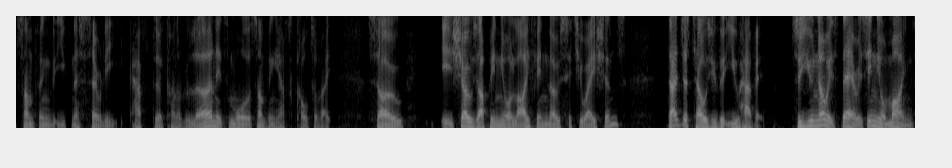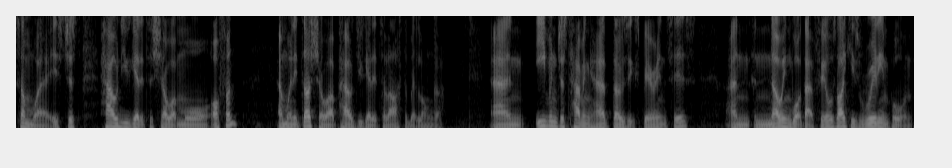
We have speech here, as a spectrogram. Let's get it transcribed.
something that you necessarily have to kind of learn, it's more something you have to cultivate. So it shows up in your life in those situations. That just tells you that you have it. So you know it's there, it's in your mind somewhere. It's just how do you get it to show up more often? And when it does show up, how do you get it to last a bit longer? And even just having had those experiences and, and knowing what that feels like is really important.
